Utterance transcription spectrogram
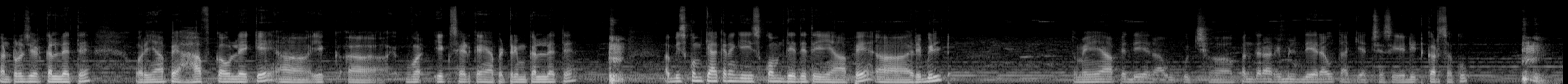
कंट्रोल जेड कर लेते और यहाँ पे हाफ़ कव लेके एक एक साइड का यहाँ पे ट्रिम कर लेते अब इसको हम क्या करेंगे? इसको हम दे देते हैं यहाँ पे रिबिल्ट तो मैं यहाँ पे दे रहा हूँ कुछ पंद्रह रिबिल्ट दे रहा हूँ ताकि अच्छे से एडिट कर सकूँ।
